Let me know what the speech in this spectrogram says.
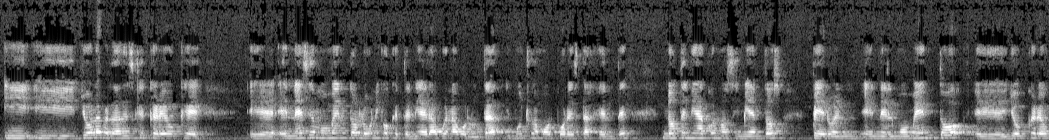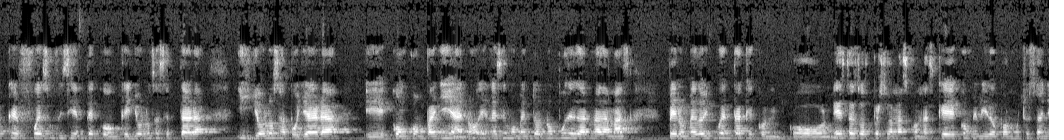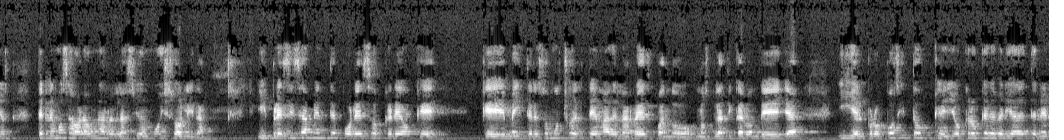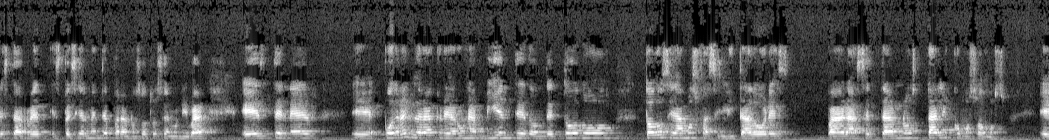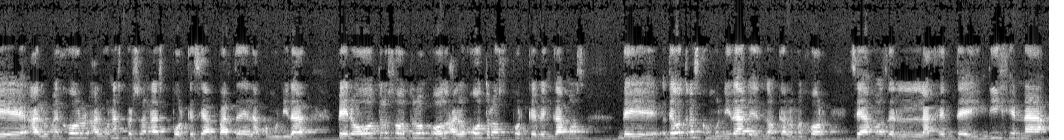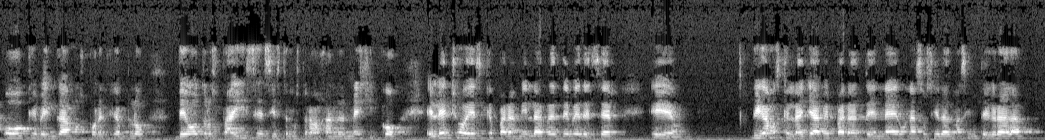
Y, yo la verdad es que creo que eh, en ese momento lo único que tenía era buena voluntad y mucho amor por esta gente. No tenía conocimientos, pero en, en el momento eh, yo creo que fue suficiente con que yo los aceptara y yo los apoyara eh, con compañía, ¿no? En ese momento no pude dar nada más pero me doy cuenta que con, con, estas dos personas con las que he convivido por muchos años, tenemos ahora una relación muy sólida. Y precisamente por eso creo que, que me interesó mucho el tema de la red cuando nos platicaron de ella y el propósito que yo creo que debería de tener esta red, especialmente para nosotros en Univar, es tener, eh, poder ayudar a crear un ambiente donde todos, todos seamos facilitadores para aceptarnos tal y como somos. Eh, a lo mejor algunas personas porque sean parte de la comunidad, pero otros, otros, otros porque vengamos de, de, otras comunidades, ¿no? Que a lo mejor seamos de la gente indígena o que vengamos, por ejemplo, de otros países y estemos trabajando en México. El hecho es que para mí la red debe de ser, eh, digamos que la llave para tener una sociedad más integrada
